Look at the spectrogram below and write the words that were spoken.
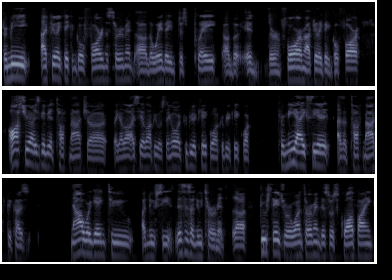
for me, I feel like they can go far in this tournament. Uh, the way they just play, uh, the, they're in form. I feel like they can go far. Austria is going to be a tough match. Uh, like a lot, I see a lot of people saying, "Oh, it could be a cakewalk. It could be a cakewalk." For me, I see it as a tough match because now we're getting to a new season. This is a new tournament. The group stage were one tournament. This was qualifying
